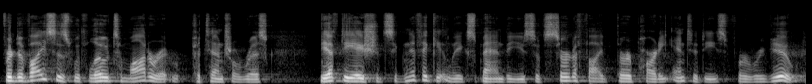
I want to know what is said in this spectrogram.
For devices with low to moderate potential risk, the FDA should significantly expand the use of certified third-party entities for review,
